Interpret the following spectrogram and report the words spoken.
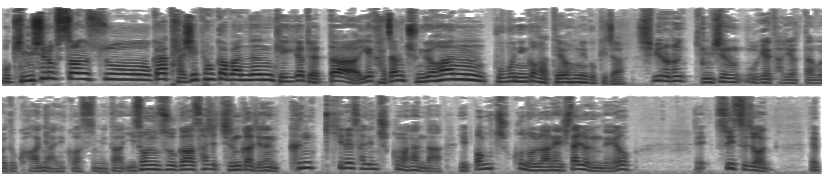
뭐 김신욱 선수가 다시 평가받는 계기가 됐다. 이게 가장 중요한 부분인 것 같아요, 황민국 기자. 11월은 김신욱의 달이었다고 해도 과언이 아닐 것 같습니다. 이 선수가 사실 지금까지는 큰 키를 살린 축구만 한다. 이 뻥축구 논란에 시달렸는데요. 예, 스위스전 예,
